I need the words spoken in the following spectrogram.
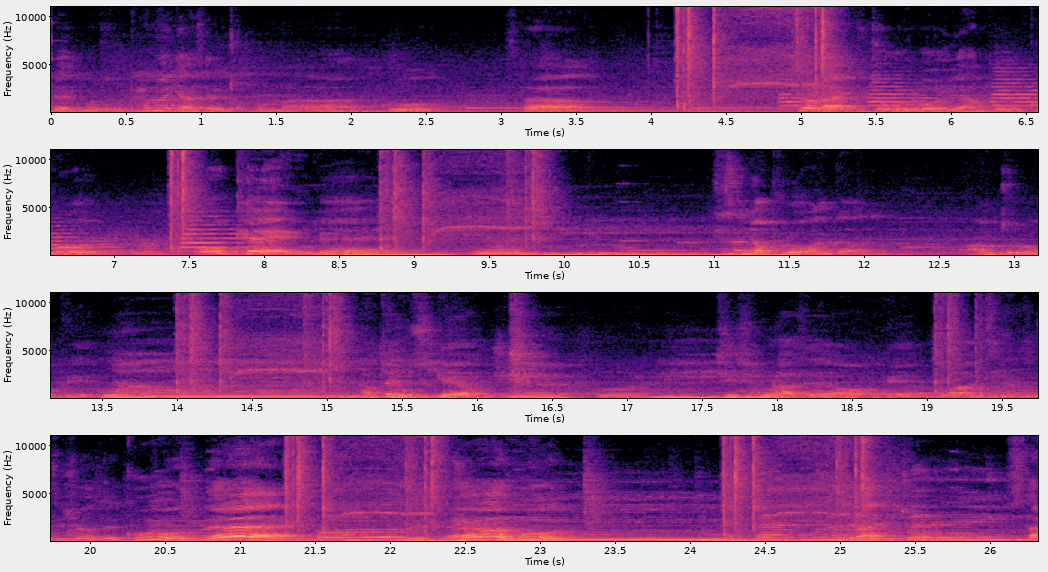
빼고 편하게 하세요. 조금만. 굿. 스탑. 시선 라이트 쪽으로 멀리 한번 보고 굿. 오케이. 오케이. 네. 시선 옆으로 완전. 암쪽으로 오케이. 굿. 갑자기 웃을게요. 진심으로 하세요. 오케이. 우아하게 살짝 드셔도 돼요. 굿. 네. 네, 굿. 다시 라이트 쪽으로. 스탑.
